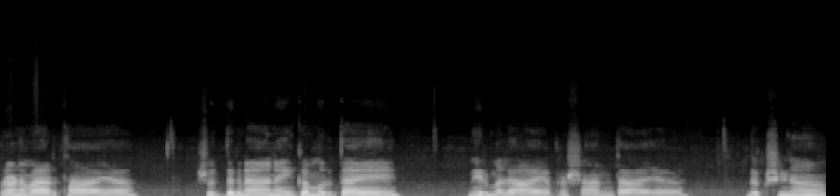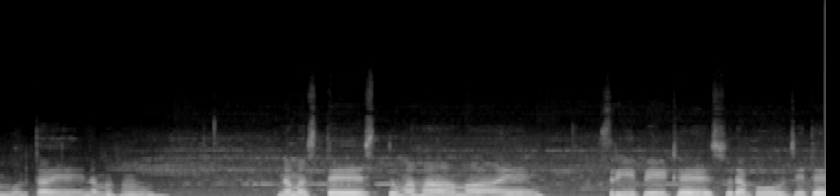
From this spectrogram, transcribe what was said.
પ્રણવાર્થાય શુદ્ધજ્ઞાનૈકમૂર્તયે નિર્મલાય પ્રશાંતાય દક્ષિણામૂર્તયે નમઃ નમસ્તે સ્તુ મહામાયે શ્રીપીઠે સુરપૂજિતે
